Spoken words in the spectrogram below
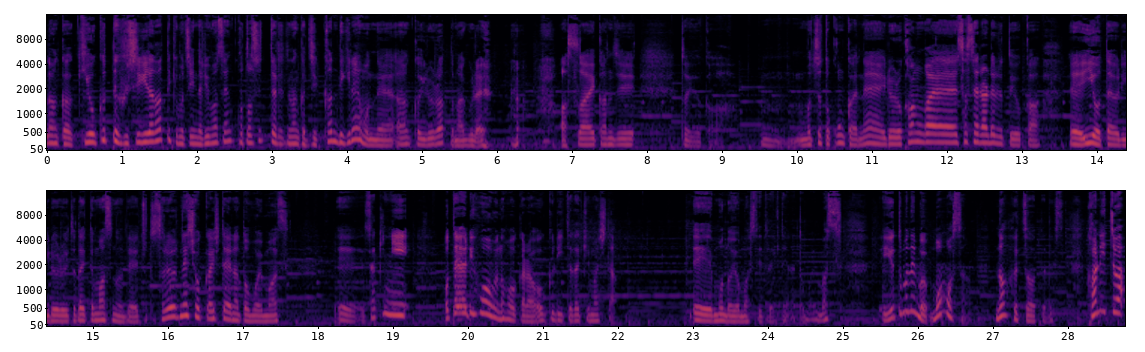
なんか記憶って不思議だなって気持ちになりません？今年って言われてなんか実感できないもんね。なんかいろいろあったなぐらい。浅い感じというか。うん、もうちょっと今回ねいろいろ考えさせられるというか、えーいいお便りいろいろいいてますのでちょっとそれをね紹介したいなと思います、えー先にお便りフォームの方からお送りいただきました、えーものを読ませていただきたいなと思います、えーゆともネームももさんのふつおたです。こんにちは。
